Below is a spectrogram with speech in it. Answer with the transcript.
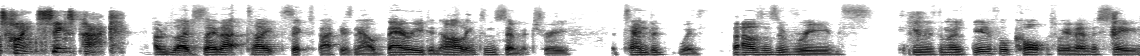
tight six pack. I would like to say that tight six pack is now buried in Arlington Cemetery, attended with thousands of wreaths. He was the most beautiful corpse we've ever seen.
